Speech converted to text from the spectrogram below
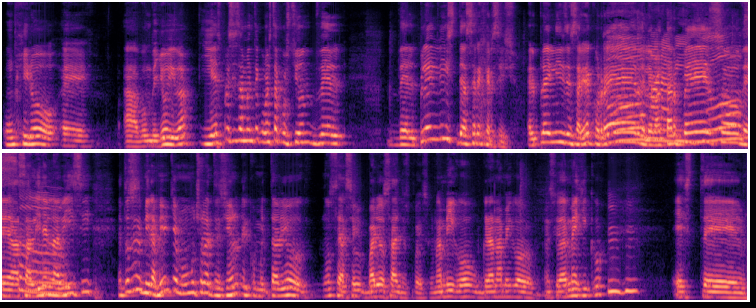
un giro eh, a donde yo iba. Y es precisamente con esta cuestión del, del playlist de hacer ejercicio. El playlist de salir a correr, Oh, de levantar peso, de salir en la bici. Entonces, mira, a mí me llamó mucho la atención el comentario, no sé, hace varios años, pues, un amigo, un gran amigo en Ciudad de México, Ujú. este,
